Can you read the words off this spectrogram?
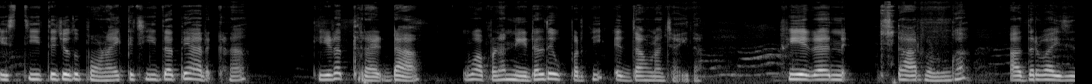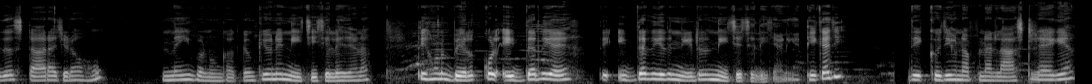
ਇਸ ਚੀਜ਼ ਤੇ ਜਦੋਂ ਪਾਉਣਾ, ਇੱਕ ਚੀਜ਼ ਦਾ ਧਿਆਨ ਰੱਖਣਾ ਕਿ ਜਿਹੜਾ ਥਰੈਡ ਆ, ਉਹ ਆਪਣਾ ਨੀਡਲ ਦੇ ਉੱਪਰ ਦੀ ਇਦਾਂ ਹੋਣਾ ਚਾਹੀਦਾ। ਫਿਰ ਸਟਾਰ ਬਣੂਗਾ। ਅਦਰਵਾਈਜ਼ ਇਹਦਾ ਸਟਾਰ ਆ ਜਿਹੜਾ ਉਹ ਨਹੀਂ ਬਣੂਗਾ ਕਿਉਂਕਿ ਉਹਨੇ ਨੀਚੇ ਚਲੇ ਜਾਣਾ। ਤੇ ਹੁਣ ਬਿਲਕੁਲ ਇੱਧਰ ਦੀ ਹੈ ਤੇ ਇੱਧਰ ਦੀ ਇਹਦੀ ਨੀਡਲ ਨੀਚੇ ਚਲੀ ਜਾਣੀ ਹੈ। ਠੀਕ ਹੈ ਜੀ? ਦੇਖੋ ਜੀ, ਹੁਣ ਆਪਣਾ ਲਾਸਟ ਰਹਿ ਗਿਆ।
